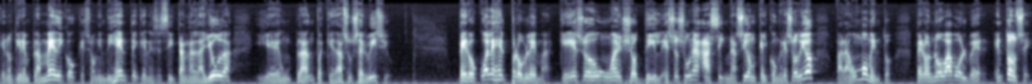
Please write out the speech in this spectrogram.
que no tienen plan médico, que son indigentes, que necesitan la ayuda y es un plan pues que da su servicio. Pero ¿cuál es el problema? Que eso es un one shot deal, eso es una asignación que el Congreso dio para un momento, pero no va a volver. Entonces,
